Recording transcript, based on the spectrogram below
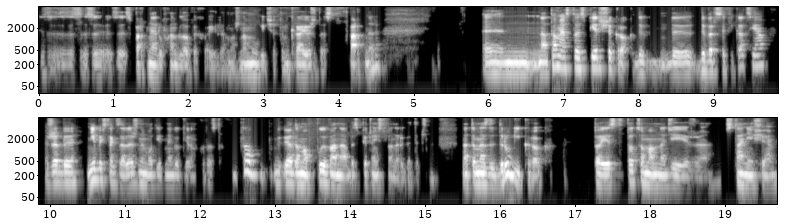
z, z, z partnerów handlowych, o ile można mówić o tym kraju, że to jest partner, Natomiast to jest pierwszy krok, dy, dy, dywersyfikacja, żeby nie być tak zależnym od jednego kierunku dostaw. To wiadomo wpływa na bezpieczeństwo energetyczne. Natomiast drugi krok to jest to, co mam nadzieję, że stanie się,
